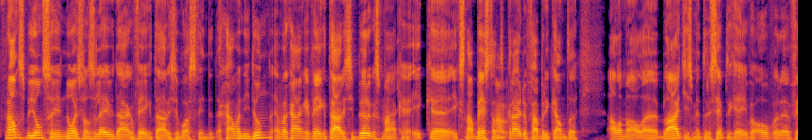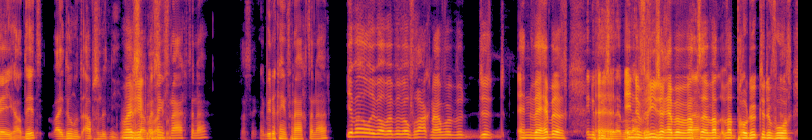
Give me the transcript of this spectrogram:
Frans, bij ons zul je nooit van zijn leven dagen vegetarische worst vinden. Dat gaan we niet doen. En we gaan geen vegetarische burgers maken. Ik, uh, ik snap best dat de nou. kruidenfabrikanten allemaal uh, blaadjes met recepten geven over vega dit. Wij doen het absoluut niet. Wij hebben geen vraag ernaar? Hebben jullie geen vraag ernaar? Jawel, jawel, we hebben wel vraag naar. We, de, en we hebben er in de vriezer, uh, hebben, we in wat, de vriezer hebben we wat, ja. uh, wat, wat producten ervoor. Ja.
